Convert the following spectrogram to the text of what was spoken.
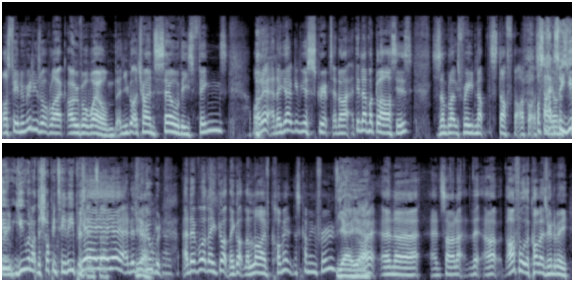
I was feeling really sort of like overwhelmed. And you got to try and sell these things on it, and they don't give you a script. And I, I didn't have my glasses, so some blokes reading up the stuff that I've got to Oh, say so, on so the you you were like the shopping TV Yeah, presenter. yeah, yeah, and it's Yeah. really Oh. And then what they got, they got the live comment that's coming through. Yeah, yeah. Right? And uh, and so like, the, uh, I thought the comments were going to be,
